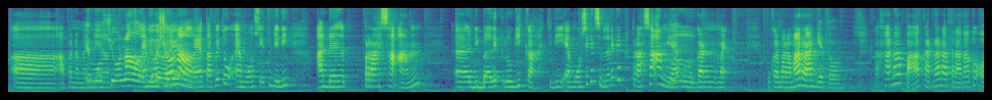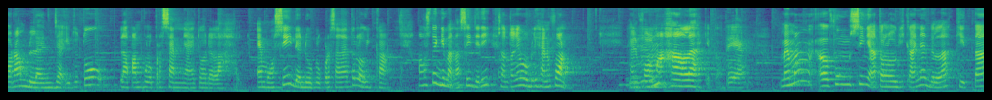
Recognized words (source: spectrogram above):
eh, apa namanya? Emosional gitu Emosional ya, tapi tuh emosi itu jadi ada perasaan eh, di balik logika. Jadi emosi kan sebenarnya kan perasaan ya, Hmm. bukan bukan marah-marah gitu. Nah, kenapa? Karena rata-rata tuh orang belanja itu tuh 80%-nya itu adalah emosi dan 20%-nya itu logika. Maksudnya gimana sih? Jadi contohnya mau beli handphone. Handphone mahal lah gitu. iya memang eh, fungsinya atau logikanya adalah kita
